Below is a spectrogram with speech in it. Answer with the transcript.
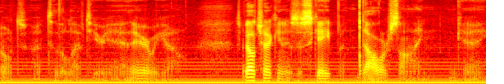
oh, it's uh, to the left here, yeah, there we go. Spell checking is escape dollar sign, okay.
